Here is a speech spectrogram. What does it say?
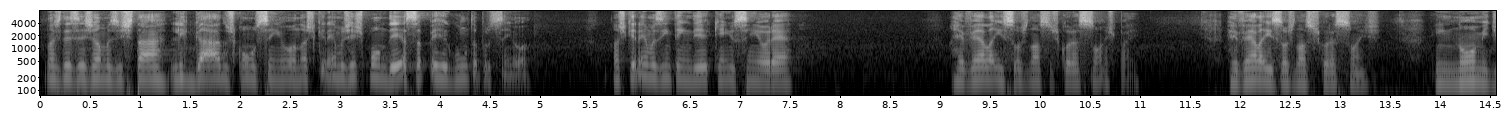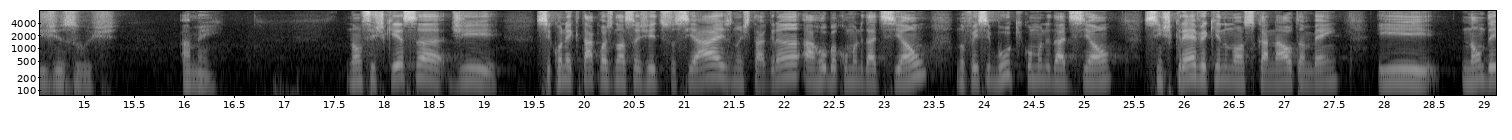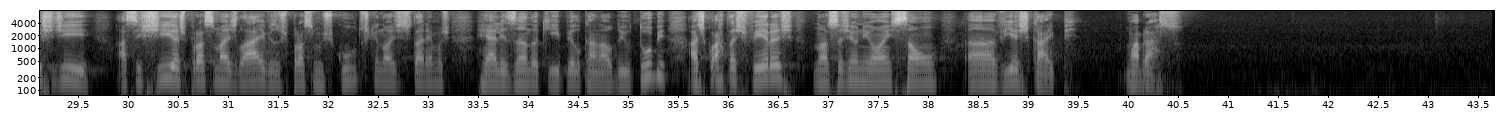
Nós desejamos estar ligados com o Senhor, nós queremos responder essa pergunta para o Senhor. Nós queremos entender quem o Senhor é. Revela isso aos nossos corações, Pai. Revela isso aos nossos corações. Em nome de Jesus. Amém. Não se esqueça de se conectar com as nossas redes sociais, no Instagram, arroba Comunidade Sião, no Facebook, Comunidade Sião. Se inscreve aqui no nosso canal também e não deixe de assistir as próximas lives, os próximos cultos que nós estaremos realizando aqui pelo canal do YouTube. Às quartas-feiras, nossas reuniões são uh, via Skype. Um abraço.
